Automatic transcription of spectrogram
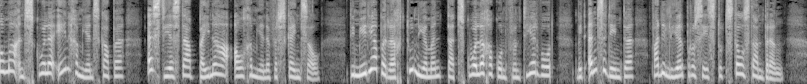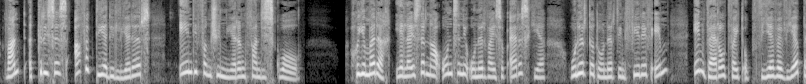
Trauma in skole en gemeenskappe is deesdae byna 'n algemene verskynsel. Die media berig toenemend dat skole gekonfronteer word met insidente wat die leerproses tot stilstand bring, want 'n krisis affekteer die leerders en die funksionering van die skool. Goeiemiddag. Jy luister na ons in die onderwys op RSG 100 tot 104 FM en wêreldwyd op www.rsg.co.za.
